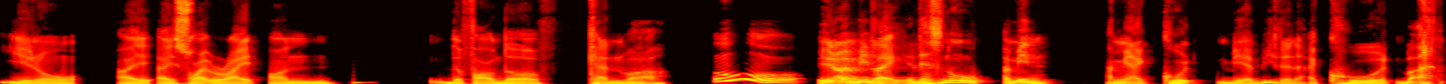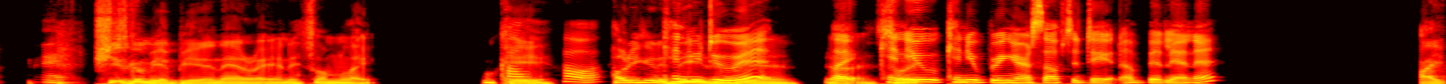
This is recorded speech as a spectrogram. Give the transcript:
you know, I, I swipe right on the founder of Canva. ooh, You know what I mean? Like there's no I mean, I mean I could be a billionaire. I could, but right. she's gonna be a billionaire, right? And then so I'm like, okay. How, how How, are you gonna Can you do it? like Yeah, can sorry? you can you bring yourself to date a billionaire? I,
